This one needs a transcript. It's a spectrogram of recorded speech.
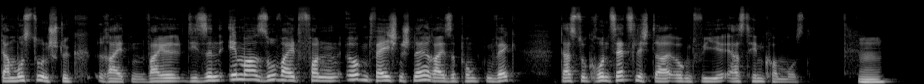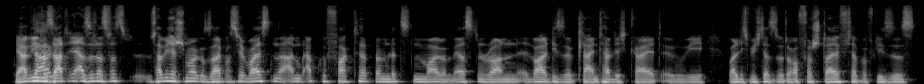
da musst du ein Stück reiten, weil die sind immer so weit von irgendwelchen Schnellreisepunkten weg, dass du grundsätzlich da irgendwie erst hinkommen musst. Mhm. Ja, wie Da- gesagt, also das, was, das habe ich ja schon mal gesagt, was mich am meisten abgefuckt hat beim letzten Mal, beim ersten Run, war halt diese Kleinteiligkeit irgendwie, weil ich mich da so darauf versteift habe, auf dieses,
